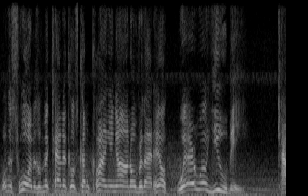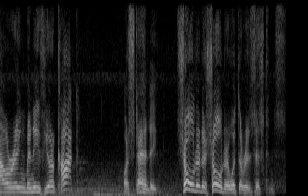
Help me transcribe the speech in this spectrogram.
When the swarms of mechanicals come clanging on over that hill, where will you be? Cowering beneath your cot? Or standing, shoulder to shoulder with the resistance?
